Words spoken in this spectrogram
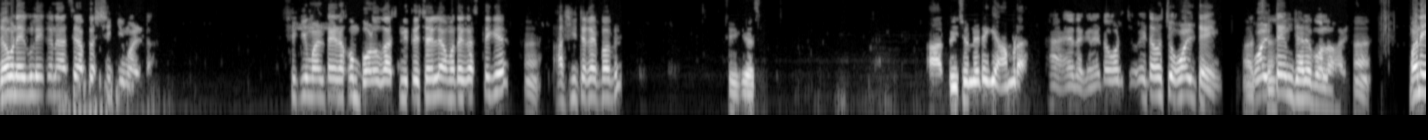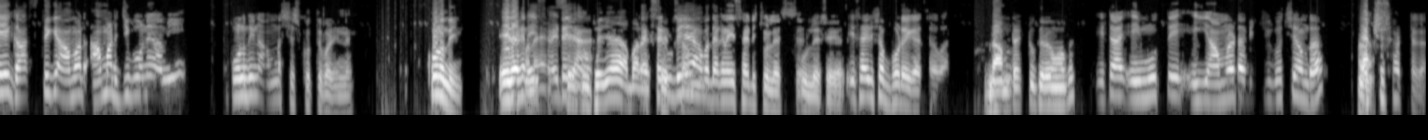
যেমন এগুলো এখানে আছে আপনার সিকি মালটা সিকি মালটা এরকম বড় গাছ নিতে চাইলে আমাদের কাছ থেকে হ্যাঁ। আশি টাকায় পাবে। ঠিক আছে। আর পিছনে এটা কি আমরা? হ্যাঁ এই দেখেন এটা হচ্ছে এটা হচ্ছে অল টাইম অল টাইম যারে বলা হয়। হ্যাঁ। মানে এই গাছ থেকে আমার আমার জীবনে আমি কোনোদিন আমরা শেষ করতে পারি না। কোনোদিন। এই দেখেন মানে এই সাইডে set উঠে যায় আবার এক সাইড উঠে যায় আবার দেখেন এই সাইডে চলে এসছে। ফুল এসে গেছে। এই সাইডে সব ভরে গেছে আবার। দামটা একটু কীরকম হবে? এটা এই মুহূর্তে এই আমড়াটা বিক্রি করছি আমরা হ্যাঁ। একশো ষাট টাকা।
